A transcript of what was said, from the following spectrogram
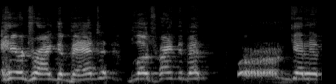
hair drying the bed, blow drying the bed. Get it?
